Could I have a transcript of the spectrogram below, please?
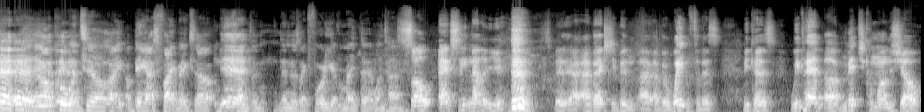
Yeah, they're all cool until like a big ass fight breaks out. Yeah. Something. Then there's like 40 of them right there at one time. So actually, now that you're here, been- I- I've actually been I- I've been waiting for this because we've had uh, Mitch come on the show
